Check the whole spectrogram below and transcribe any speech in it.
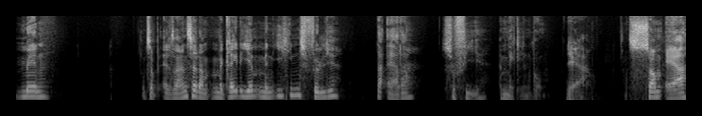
Men, så, altså han sætter Margrethe hjem, men i hendes følge, der er der Sofie af Mecklenburg, Ja, som er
